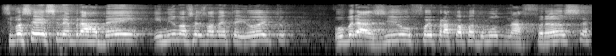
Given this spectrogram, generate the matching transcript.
Se você se lembrar bem, em 1998, o Brasil foi para a Copa do Mundo na França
